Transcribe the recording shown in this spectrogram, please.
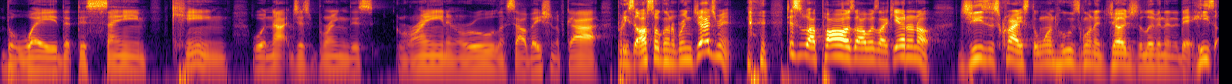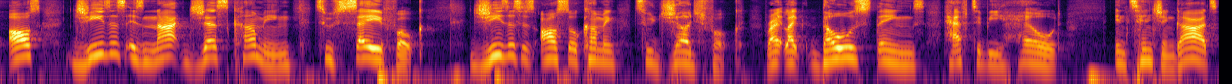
the way that this same king will not just bring this reign and rule and salvation of God, but he's also going to bring judgment. this is why Paul is always like, yo, no, no, Jesus Christ, the one who's going to judge the living and the dead. He's also, Jesus is not just coming to save folk. Jesus is also coming to judge folk, right? Like those things have to be held in tension. God's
